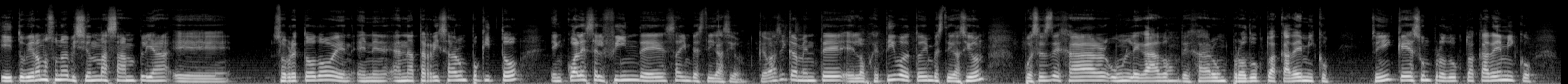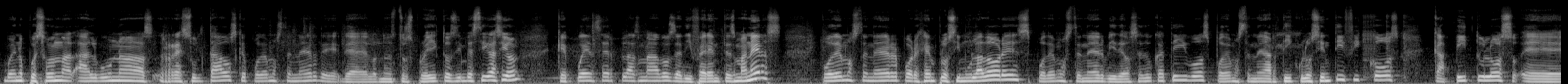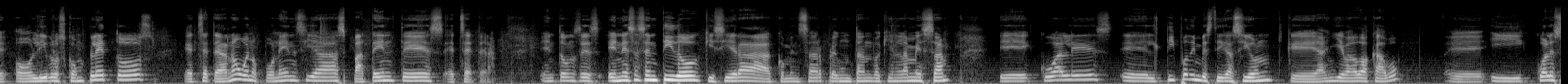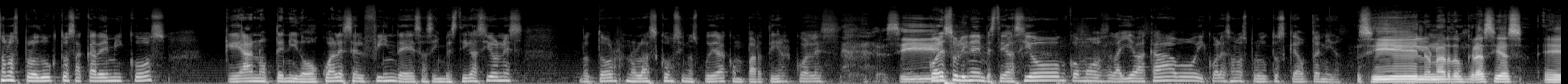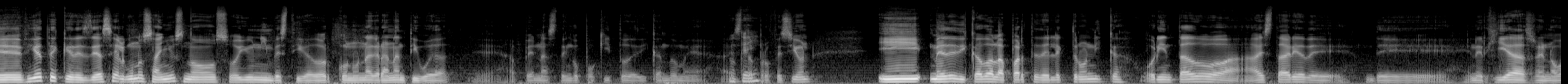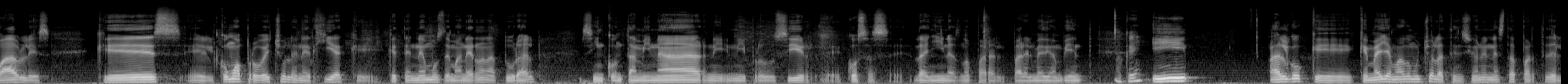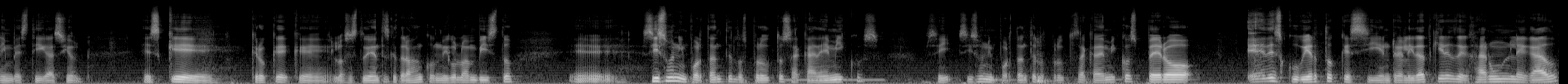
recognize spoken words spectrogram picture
y tuviéramos una visión más amplia, eh, sobre todo en, aterrizar un poquito en cuál es el fin de esa investigación. Que básicamente el objetivo de toda investigación pues es dejar un legado, dejar un producto académico. ¿Sí? ¿Qué es un producto académico? Bueno, pues son algunos resultados que podemos tener de, nuestros proyectos de investigación que pueden ser plasmados de diferentes maneras. Podemos tener, por ejemplo, simuladores, podemos tener videos educativos, podemos tener artículos científicos, capítulos eh, o libros completos, etcétera, ¿no? Bueno, ponencias, patentes, etcétera. Entonces, en ese sentido, quisiera comenzar preguntando aquí en la mesa eh, ¿cuál es el tipo de investigación que han llevado a cabo eh, y cuáles son los productos académicos que han obtenido o cuál es el fin de esas investigaciones? Doctor Nolasco, si nos pudiera compartir cuál es, cuál es su línea de investigación, cómo se la lleva a cabo y cuáles son los productos que ha obtenido. Sí, Leonardo, gracias. Eh, fíjate que desde hace algunos años no soy un investigador con una gran antigüedad. apenas tengo poquito dedicándome a esta profesión. Y me he dedicado a la parte de electrónica, orientado a, esta área de, energías renovables, que es el cómo aprovecho la energía que, tenemos de manera natural, sin contaminar ni, producir eh, cosas eh, dañinas ¿no? para, el, para el medio ambiente. Y algo que, me ha llamado mucho la atención en esta parte de la investigación es que creo que, que los estudiantes que trabajan conmigo lo han visto, eh, sí son importantes los productos académicos, sí, sí son importantes los productos académicos, pero he descubierto que si en realidad quieres dejar un legado,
